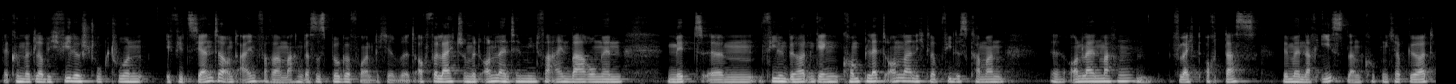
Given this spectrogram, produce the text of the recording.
Da können wir, glaube ich, viele Strukturen effizienter und einfacher machen, dass es bürgerfreundlicher wird. Auch vielleicht schon mit Online-Terminvereinbarungen, mit ähm, vielen Behördengängen komplett online. Ich glaube, vieles kann man äh, online machen. Mhm. Vielleicht auch das, wenn wir nach Estland gucken. Ich habe gehört,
